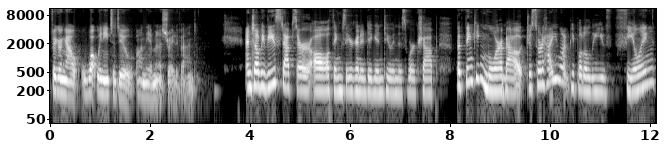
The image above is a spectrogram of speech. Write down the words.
figuring out what we need to do on the administrative end. And Shelby, these steps are all things that you're going to dig into in this workshop. But thinking more mm-hmm. about just sort of how you want people to leave feeling,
